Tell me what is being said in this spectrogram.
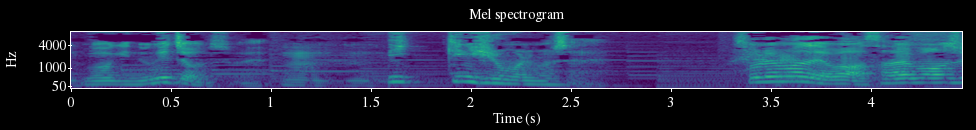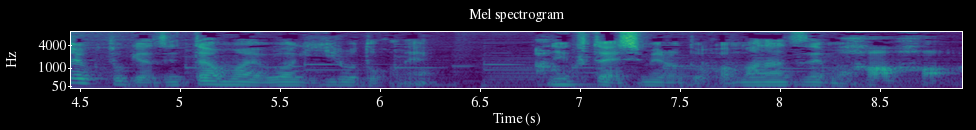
ん上着脱げちゃうんですよね。うんうん。一気に広まりましたね。それまでは裁判所行くときは絶対お前上着着ろとかね、ネクタイ締めろとか、真夏でも。はあは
